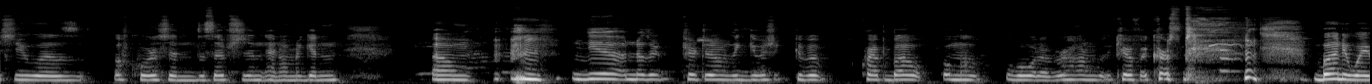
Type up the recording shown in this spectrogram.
She was, of course, in Deception and Armageddon. Um, yeah, another character I don't really give a give a crap about. Um, whatever. I don't really care if I curse. but anyway,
